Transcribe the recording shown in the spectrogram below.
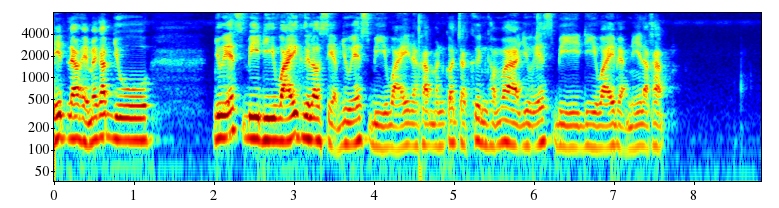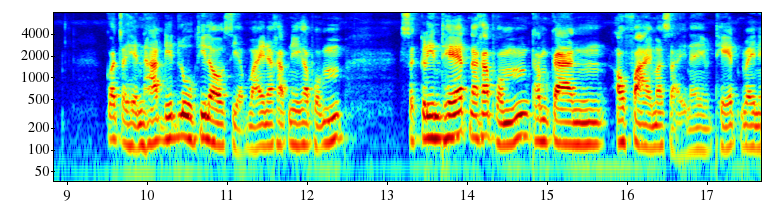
ดิสแล้วเห็นไหมครับ U USB device คือเราเสียบ USB ไว้นะครับ มันก็จะขึ้นคำว่า USB device แบบนี้แหละครับ ก็จะเห็นฮาร์ดดิสก์ลูกที่เราเสียบไว้นะครับนี่ครับผมสกรีนเทสนะครับผมทำการเอาไฟล์มาใส่ในเทสไว้ใน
